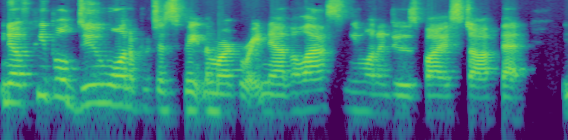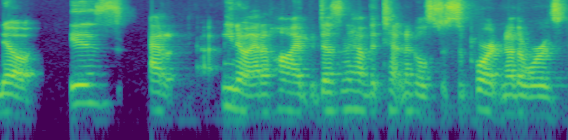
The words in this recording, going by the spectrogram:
you know, if people do want to participate in the market right now, the last thing you want to do is buy a stock that, you know, is at, you know, at a high, but doesn't have the technicals to support. In other words,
